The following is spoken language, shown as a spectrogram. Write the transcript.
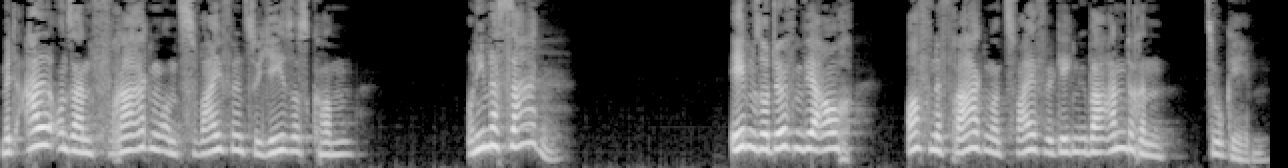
mit all unseren Fragen und Zweifeln zu Jesus kommen und ihm das sagen. Ebenso dürfen wir auch offene Fragen und Zweifel gegenüber anderen zugeben.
